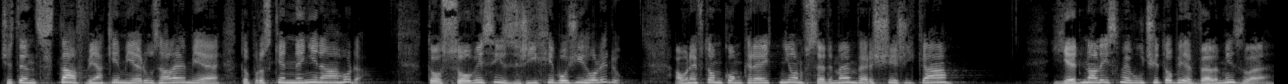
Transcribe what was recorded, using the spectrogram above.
že ten stav, v jakém Jeruzalém je, to prostě není náhoda. To souvisí s hříchy božího lidu. A on je v tom konkrétní, on v sedmém verši říká, jednali jsme vůči tobě velmi zlé,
